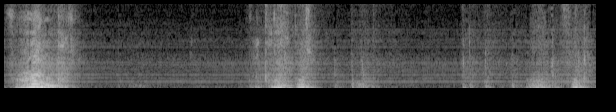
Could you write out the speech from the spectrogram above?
За энэ дээр. За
